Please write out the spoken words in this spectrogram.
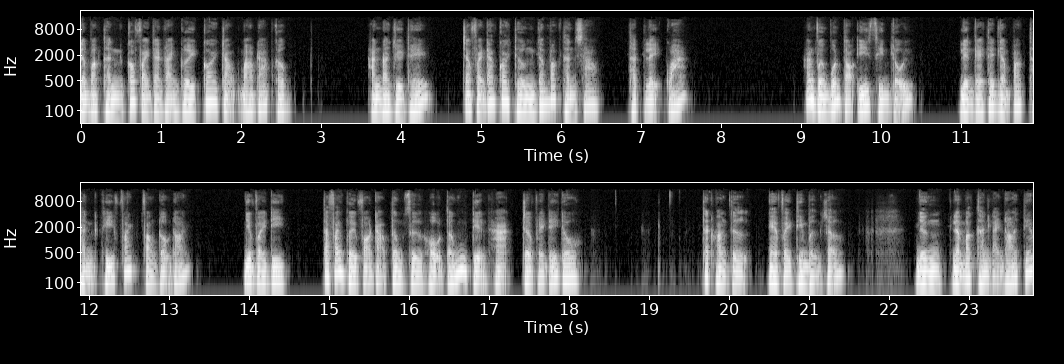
Lâm Bắc Thần có phải là loại người coi trọng báo đáp không? Hắn nói như thế, chẳng phải đang coi thường Lâm Bắc Thần sao? Thật lệ quá. Hắn vừa muốn tỏ ý xin lỗi, liền nghe thấy Lâm Bắc Thần khí phách phòng độ nói. Như vậy đi, ta phải mời võ đạo tổng sư hộ tống điện hạ trở về đế đô. Thất hoàng tử nghe vậy thì mừng rỡ. Nhưng Lâm Bắc Thần lại nói tiếp.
